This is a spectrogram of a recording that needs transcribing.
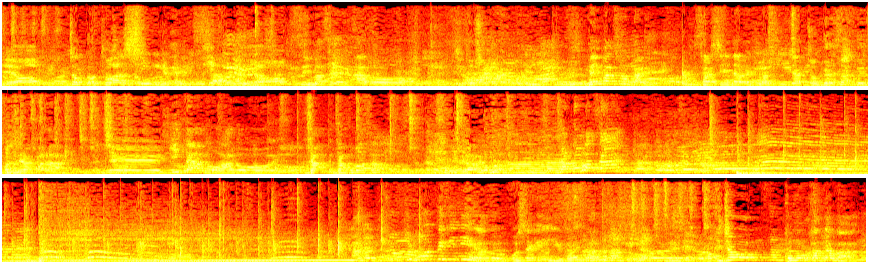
ちょっととあるシーンが入ってす。いません。あの自己紹介モードになってますメンバー紹介させていただきます。じゃあちょっとこちらから、えー、ギターのあのザザコバさん。ザコバさんザコバさん。あの基本的にあのおしゃれにゆかりがあるんですけど、一応この方はあの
